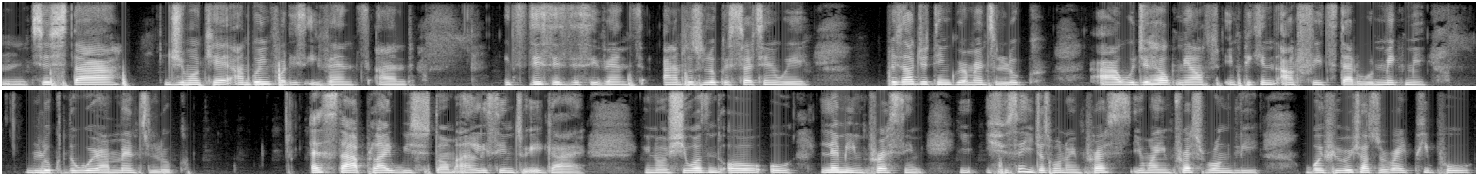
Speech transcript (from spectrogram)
Mm, sister Jumoke, I'm going for this event and it's this is this event and I'm supposed to look a certain way. Please, how do you think we're meant to look? Uh, would you help me out in picking outfits that would make me look the way I'm meant to look? Esther applied wisdom and listened to Hegai. You know, she wasn't all, oh, let me impress him. If you say you just want to impress, you might impress wrongly. But if you reach out to the right people,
